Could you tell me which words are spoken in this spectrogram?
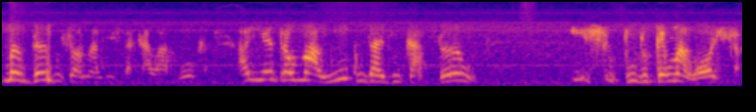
mandando o jornalista calar a boca. Aí entra o maluco da educação. Isso tudo tem uma lógica,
